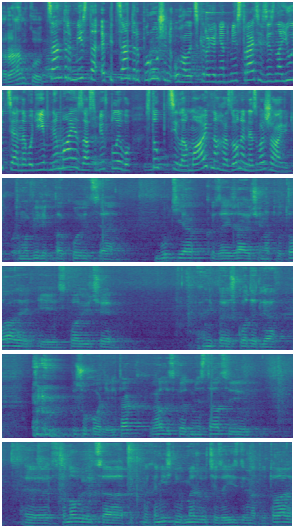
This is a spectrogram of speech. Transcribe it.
ранку. Центр міста – епіцентр порушень. У Галицькій районній адміністрації зізнаються, на водіїв немає засобів впливу. Стовпці ламають, на газони не зважають. Автомобілі паркуються будь-як, заїжджаючи на тротуари і створюючи певні перешкоди для пішоходів. І так Галицькою адміністрацією встановлюються так, механічні обмежувачі заїздів на тротуари.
